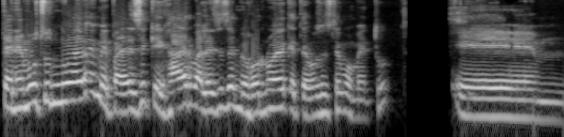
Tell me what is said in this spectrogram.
tenemos un 9, me parece que Jader Valencia es el mejor 9 que tenemos en este momento. Eh,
